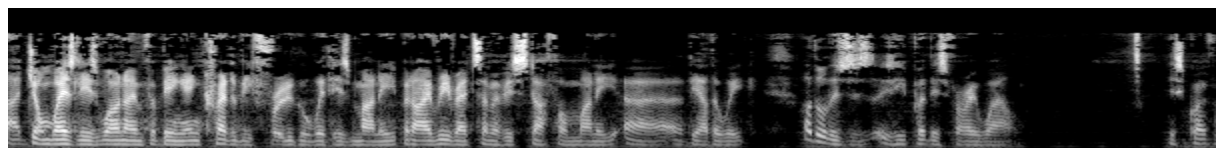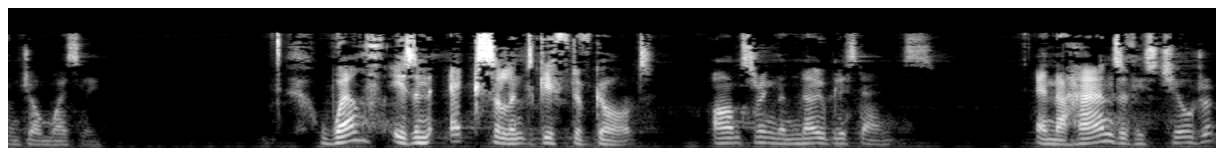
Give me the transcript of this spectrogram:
Uh, John Wesley is well known for being incredibly frugal with his money, but I reread some of his stuff on money uh, the other week. I thought this is, he put this very well. This quote from John Wesley. Wealth is an excellent gift of God, answering the noblest ends. In the hands of his children,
